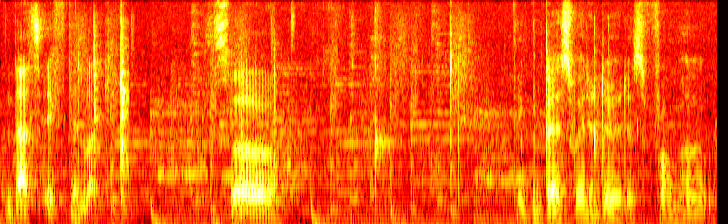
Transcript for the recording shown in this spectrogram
and that's if they're lucky. So, I think the best way to do it is from home.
